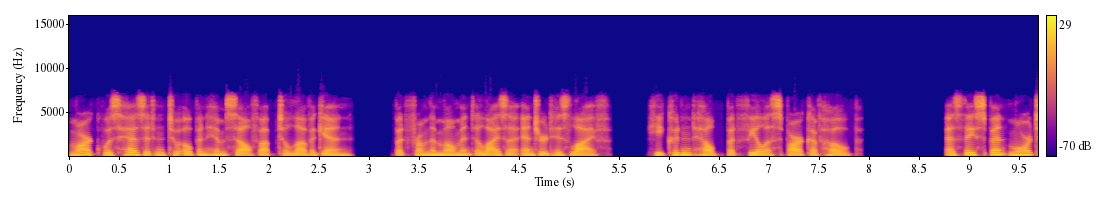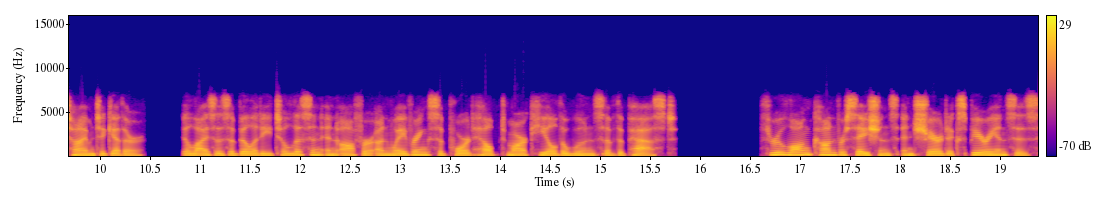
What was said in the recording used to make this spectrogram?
Mark was hesitant to open himself up to love again, but from the moment Eliza entered his life, he couldn't help but feel a spark of hope. As they spent more time together, Eliza's ability to listen and offer unwavering support helped Mark heal the wounds of the past. Through long conversations and shared experiences,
